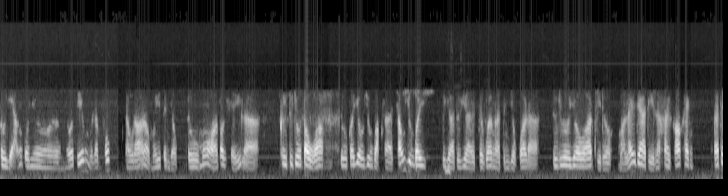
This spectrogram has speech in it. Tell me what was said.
thư giãn coi như nửa tiếng 15 phút. Sau đó rồi mới tình dục. Tôi muốn hỏi bác sĩ là khi tôi vô tù á tôi có vô dương vật là 6 dương bi. Bây giờ tôi về từ quan hệ tình dục á là tôi đưa vô thì được, mà lấy ra thì nó hơi khó khăn. Cái thứ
